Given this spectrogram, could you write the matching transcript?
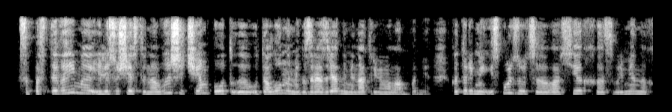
сопоставимые или существенно выше, чем под эталонными газоразрядными натриевыми лампами, которыми используются во всех современных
